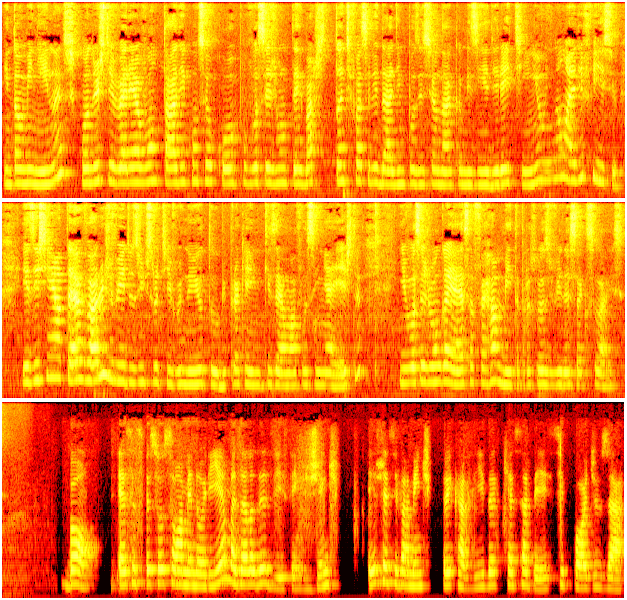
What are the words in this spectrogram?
Então, meninas, quando estiverem à vontade com seu corpo, vocês vão ter bastante facilidade em posicionar a camisinha direitinho e não é difícil. Existem até vários vídeos instrutivos no YouTube para quem quiser uma focinha extra e vocês vão ganhar essa ferramenta para suas vidas sexuais. Bom, essas pessoas são a minoria, mas elas existem. Gente excessivamente precavida quer saber se pode usar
